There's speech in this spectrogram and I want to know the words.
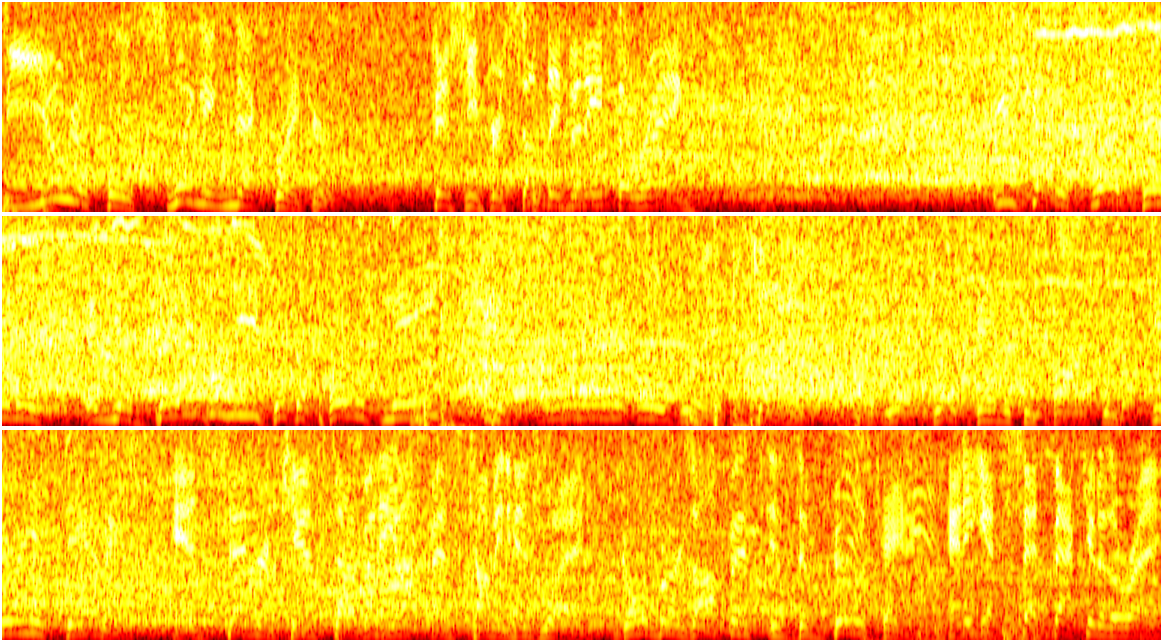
Beautiful swinging neck breaker. Fishing for something beneath the ring. He's got a sledgehammer, and you better believe his opponent's name is all over it. Got it. That sledgehammer can cause some serious damage. And Cedric can't stop any offense coming his way. Goldberg's offense is debilitating. And he gets set back into the ring.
